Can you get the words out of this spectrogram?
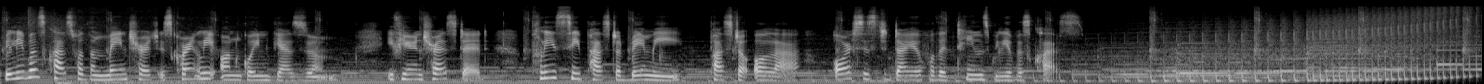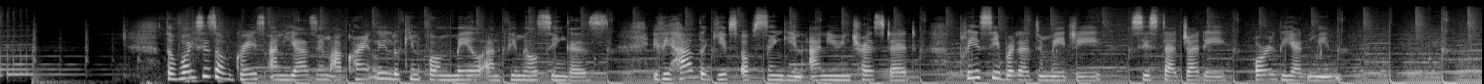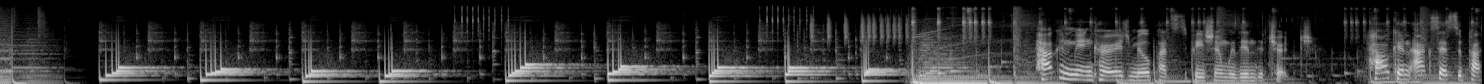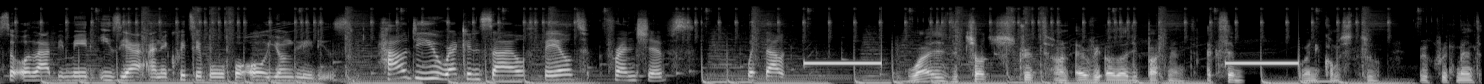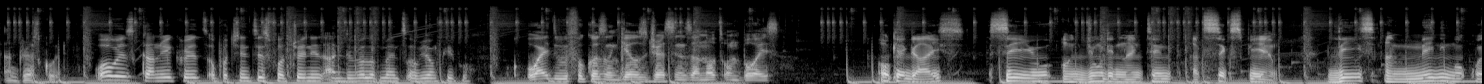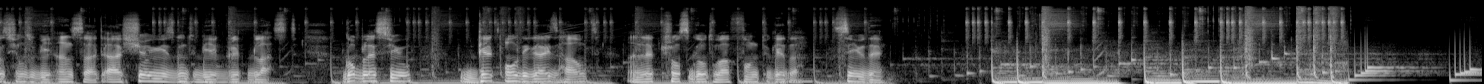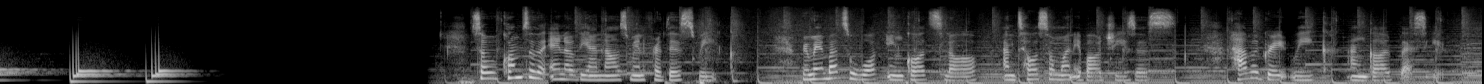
Believers class for the main church is currently ongoing via Zoom. If you're interested, please see Pastor Bemi, Pastor Ola, or Sister Dio for the Teens Believers class. The Voices of Grace and Yazim are currently looking for male and female singers. If you have the gifts of singing and you're interested, please see Brother Dumeji, Sister Jade, or the admin. How can we encourage male participation within the church? How can access to Pastor Ola be made easier and equitable for all young ladies? How do you reconcile failed friendships without Why is the church strict on every other department except when it comes to recruitment and dress code? What ways can we create opportunities for training and development of young people? Why do we focus on girls' dressings and not on boys? Okay, guys, see you on June the 19th at 6 p.m. These and many more questions will be answered. I assure you it's going to be a great blast. God bless you. Get all the guys out and let trust God to have fun together. See you then. So we've come to the end of the announcement for this week. Remember to walk in God's love and tell someone about Jesus. Have a great week and God bless you.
